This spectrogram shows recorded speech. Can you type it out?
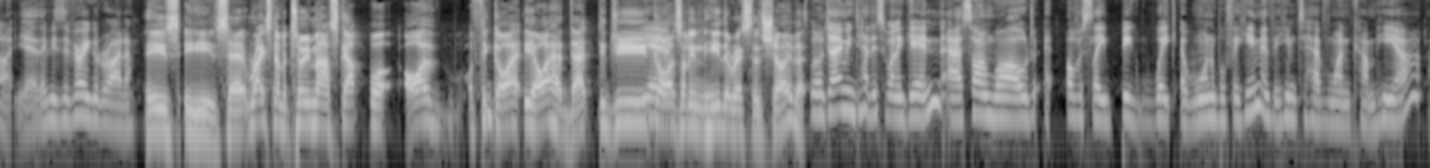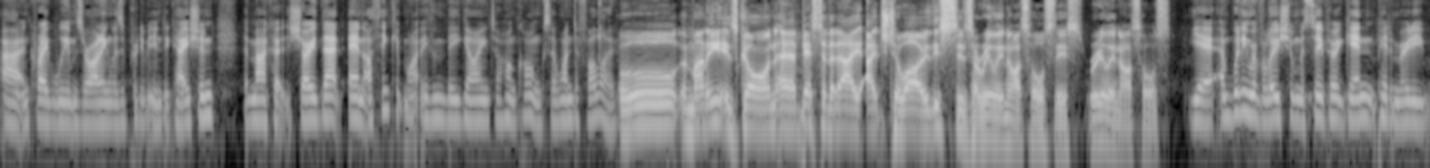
like yeah. He's a very good rider. He's, he is. Uh, race number two, Mask Up. Well, I, I think I, yeah, I had that. Did you Yeah. guys? I didn't hear the rest of the show, but Well, Damien had this one again. Uh, Simon Wild, obviously big week at Warrnambool for him, and for him to have one come here, uh, and Craig Williams riding was a pretty big indication. The market showed that, and I think it might even be going to Hong Kong. So one to follow. all the money is gone. Uh, best of the day, H2O. This is a really nice horse. This really nice horse. Yeah, and winning Revolution was super again. Peter Moody,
